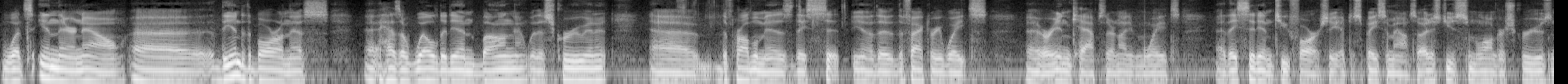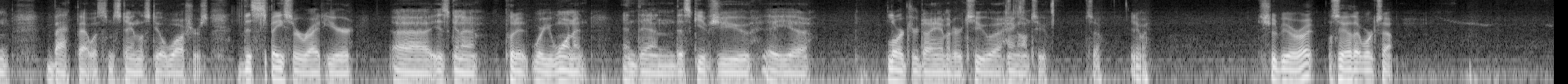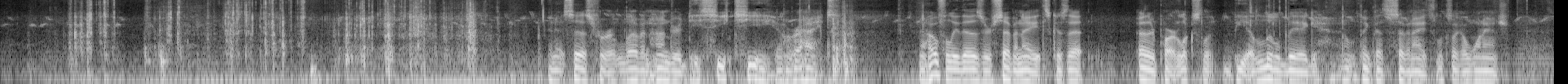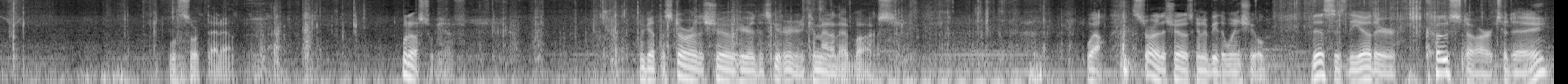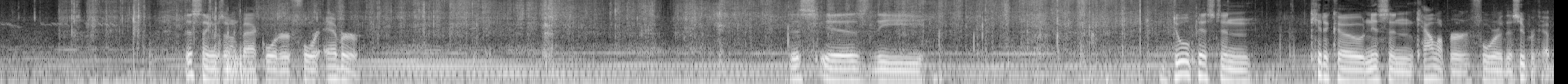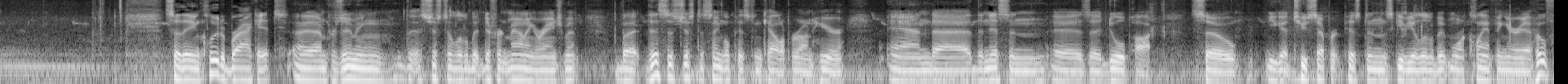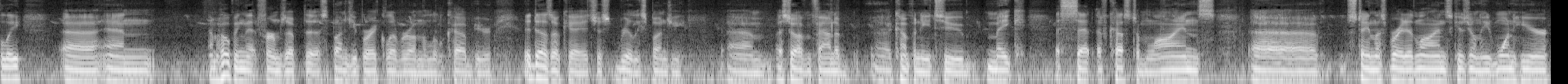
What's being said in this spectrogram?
what's in there now. Uh, the end of the bar on this uh, has a welded in bung with a screw in it, uh, the problem is they sit, you know, the, the factory weights uh, or end caps, they're not even weights, uh, they sit in too far, so you have to space them out. So I just used some longer screws and back that with some stainless steel washers. This spacer right here uh, is going to put it where you want it, and then this gives you a uh, larger diameter to hang on to. So anyway, should be all right. We'll see how that works out. And it says for 1100 DCT. All right. Now, hopefully, those are 7 eighths because that other part looks be a little big. I don't think that's 7 eighths. Looks like a 1 inch. We'll sort that out. What else do we have? We got the star of the show here that's getting ready to come out of that box. Well, the star of the show is going to be the windshield. This is the other co-star today. This thing was on back order forever. This is the dual piston Kitaco Nissin caliper for the Super Cub. So they include a bracket. Uh, I'm presuming it's just a little bit different mounting arrangement, but this is just a single piston caliper on here, and uh, the Nissin is a dual pot. So you got two separate pistons, give you a little bit more clamping area, hopefully, uh, and I'm hoping that firms up the spongy brake lever on the little Cub here. It does okay. It's just really spongy. Um, I still haven't found a, a, company to make a set of custom lines, uh, stainless braided lines, because you'll need one here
